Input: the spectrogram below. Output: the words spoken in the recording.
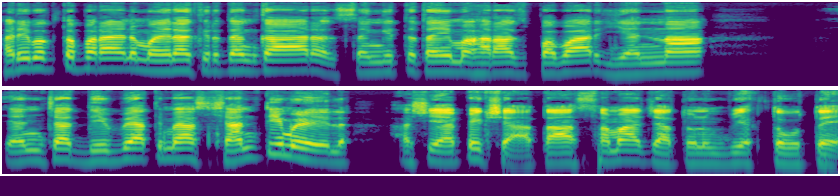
हरिभक्तपरायण महिला कीर्तनकार संगीतताई महाराज पवार यांना यांच्या दिव्यात्म्यास शांती मिळेल अशी अपेक्षा आता समाजातून व्यक्त होते.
